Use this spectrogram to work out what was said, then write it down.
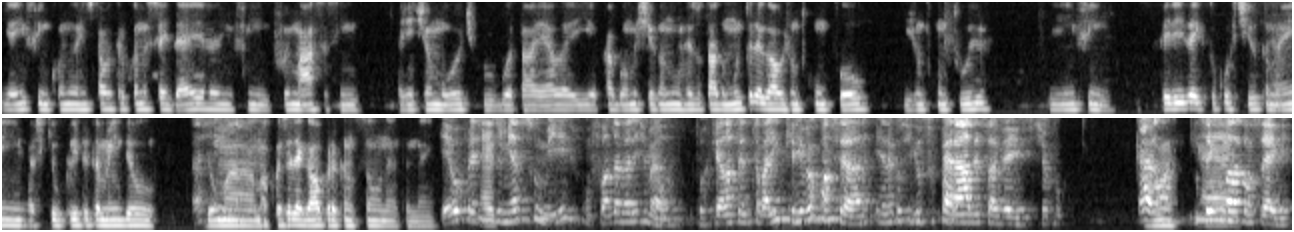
E aí, enfim, quando a gente tava trocando essa ideia, enfim, foi massa assim. A gente amou, tipo, botar ela e acabamos chegando num resultado muito legal junto com o Paul e junto com o Túlio. E enfim, feliz aí que tu curtiu também. Acho que o clipe também deu Assim, deu uma, uma coisa legal pra canção, né, também. Eu preciso É. me assumir um fã da Bela de Mello, porque ela fez um trabalho incrível com a Oceana e ainda conseguiu superar dessa vez. Tipo, cara, Nossa, não sei é. como ela consegue.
